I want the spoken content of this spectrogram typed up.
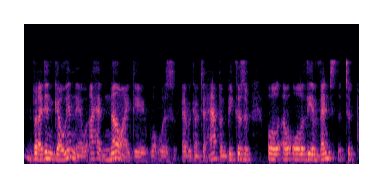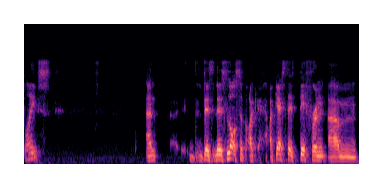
but I didn't go in there. I had no idea what was ever going to happen because of all all of the events that took place. And there's there's lots of I, I guess there's different um,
